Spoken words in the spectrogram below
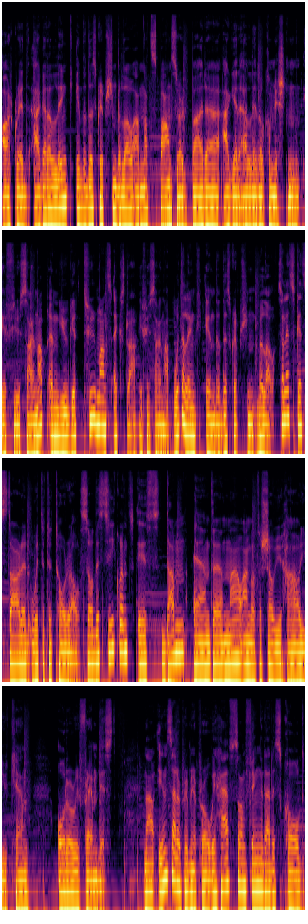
ArtGrid. I got a link in the description below. I'm not sponsored, but uh, I get a little commission if you sign up, and you get two months extra if you sign up with the link in the description below. So let's get started with the tutorial. So the sequence is done, and uh, now I'm going to show you how you can auto reframe this. Now inside of Premiere Pro we have something that is called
